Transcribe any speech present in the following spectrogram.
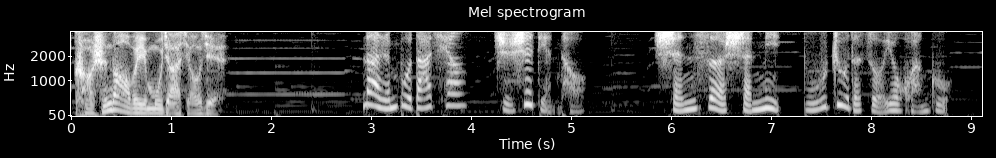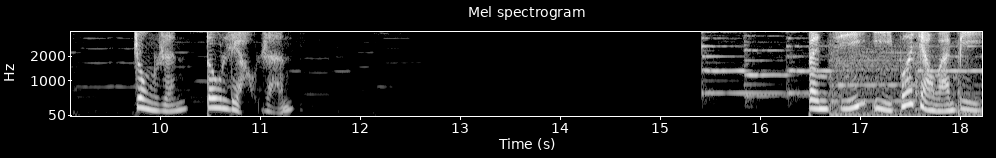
可是那位穆家小姐？”那人不搭腔，只是点头，神色神秘，不住的左右环顾。众人都了然。本集已播讲完毕。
